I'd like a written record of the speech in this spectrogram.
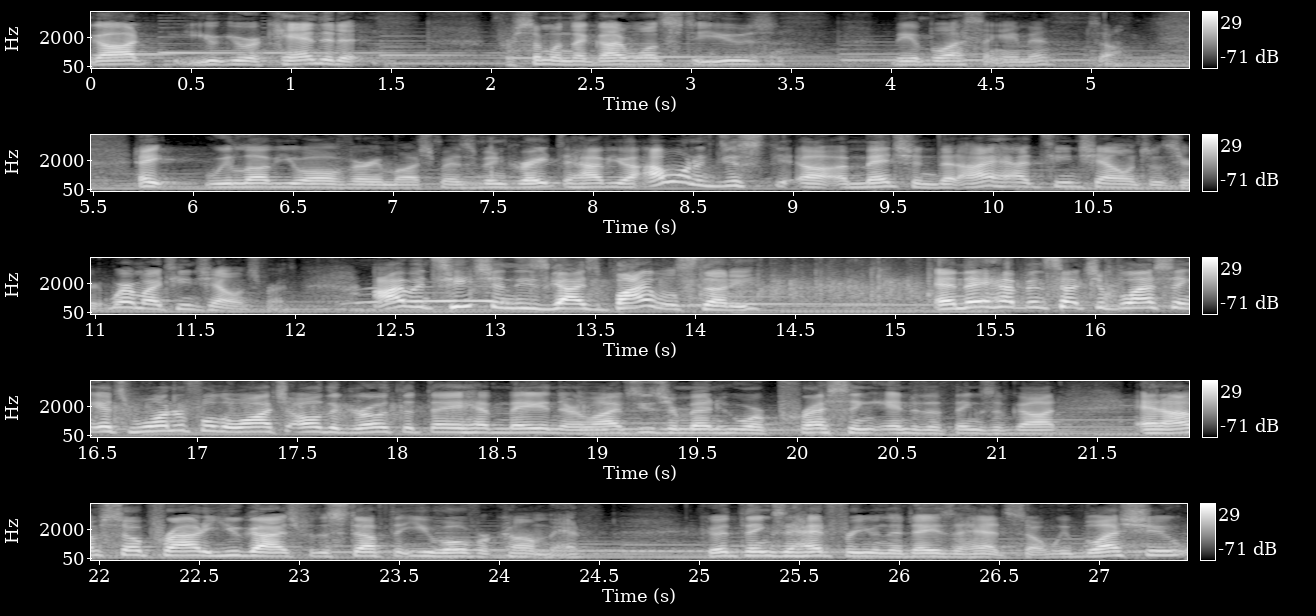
God, you, you're a candidate for someone that God wants to use. Be a blessing. Amen. So. Hey, we love you all very much, man. It's been great to have you. I want to just uh, mention that I had Teen Challenge was here. Where are my Teen Challenge friends? I've been teaching these guys Bible study, and they have been such a blessing. It's wonderful to watch all the growth that they have made in their lives. These are men who are pressing into the things of God, and I'm so proud of you guys for the stuff that you've overcome, man. Good things ahead for you in the days ahead. So we bless you.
